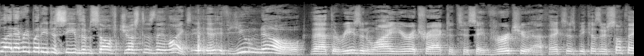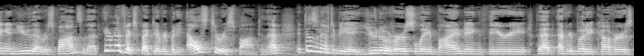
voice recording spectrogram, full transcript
let everybody deceive themselves just as they like. If you know that the reason why you're attracted to, say, virtue ethics is because there's something in you that responds to that, you don't have to expect everybody else to respond to that. It doesn't have to be a universally binding theory that everybody covers,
